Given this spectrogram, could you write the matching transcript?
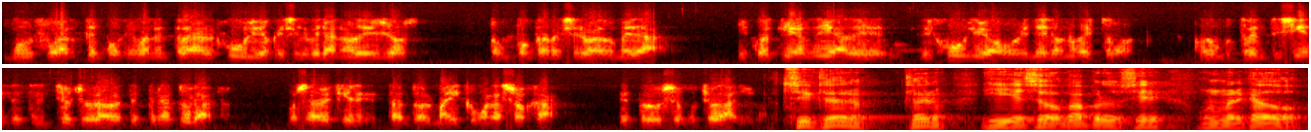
muy fuerte porque van a entrar al julio, que es el verano de ellos, con poca reserva de humedad. Y cualquier día de, julio o enero nuestro, con 37, 38 grados de temperatura, vos sabés que tanto el maíz como la soja le produce mucho daño. Sí, claro, claro. Y eso va a producir un mercado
